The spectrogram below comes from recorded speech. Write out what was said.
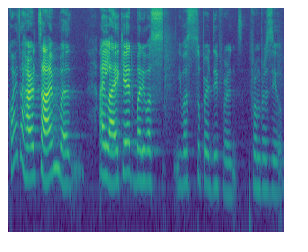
quite a hard time, but I like it. But it was it was super different from Brazil.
